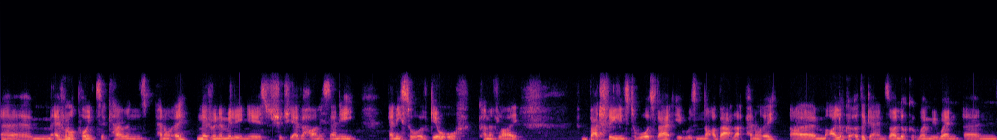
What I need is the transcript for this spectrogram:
Um, everyone will point to Karen's penalty. Never in a million years should she ever harness any any sort of guilt or kind of like bad feelings towards that. It was not about that penalty. Um, I look at other games. I look at when we went and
